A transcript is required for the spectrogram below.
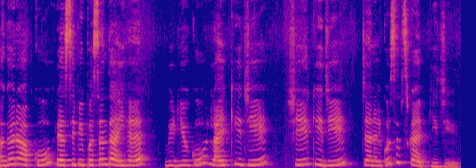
अगर आपको रेसिपी पसंद आई है, वीडियो को लाइक कीजिए, शेयर कीजिए, चैनल को सब्सक्राइब कीजिए।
